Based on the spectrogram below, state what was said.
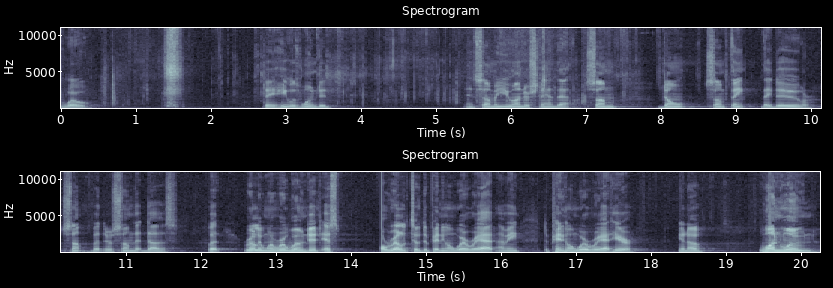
Whoa. See, He was wounded. And some of you understand that. Some don't. Some think they do, or some, but there's some that does. But really, when we're wounded, it's all relative depending on where we're at. I mean, depending on where we're at here, you know. One wound.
